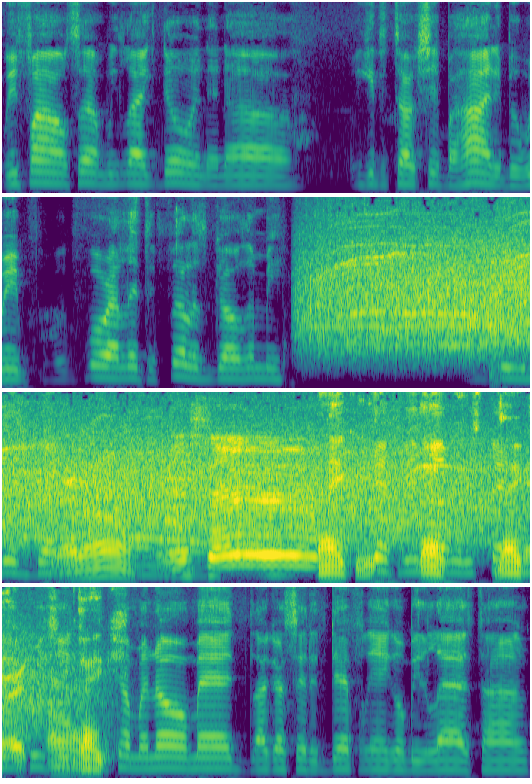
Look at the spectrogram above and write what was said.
we found something we like doing and uh we get to talk shit behind it. But we before I let the fellas go, let me give this brother. Right on. Uh, Yes, sir. Thank you, Definitely thank, love and respect, thank man. Appreciate you thank you. coming on, man. Like I said, it definitely ain't gonna be the last time.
